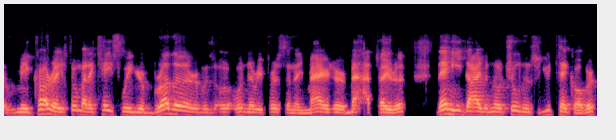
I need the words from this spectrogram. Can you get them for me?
Mikara is talking about a case where your brother was an ordinary person, they married her, Mehatayra, then he died with no children, so you take over.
